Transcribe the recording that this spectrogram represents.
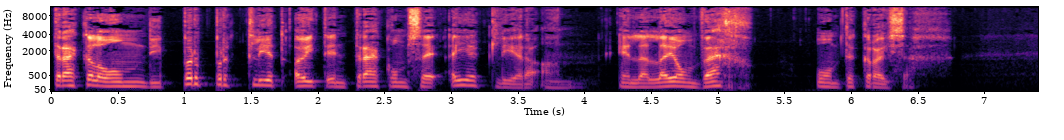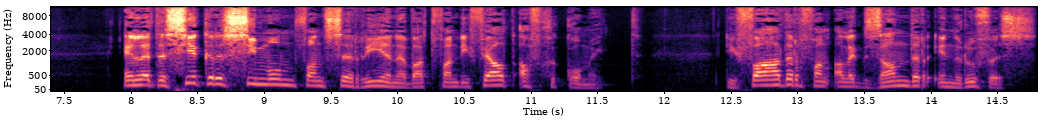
trek hulle hom die purperkleed uit en trek hom sy eie klere aan en hulle lei hom weg om te kruisig. En hulle het 'n sekere Simon van Sirene wat van die veld afgekom het, die vader van Alexander en Rufus,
